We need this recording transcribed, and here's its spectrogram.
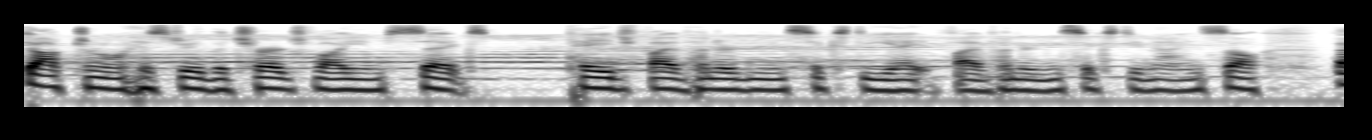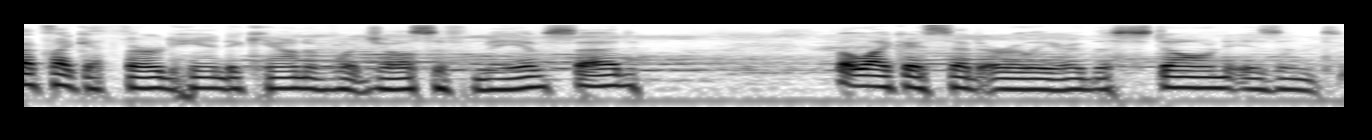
Doctrinal History of the Church, Volume 6, page 568, 569. So that's like a third hand account of what Joseph may have said. But like I said earlier, the stone isn't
